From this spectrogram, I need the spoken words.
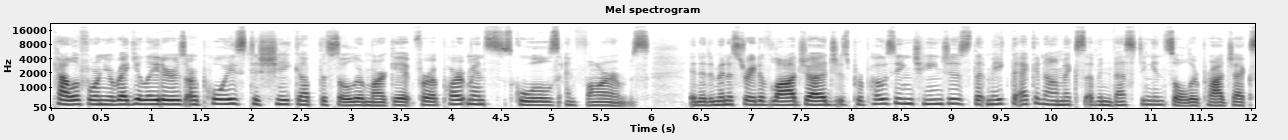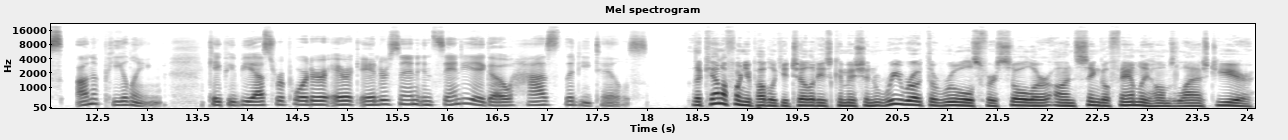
California regulators are poised to shake up the solar market for apartments, schools, and farms. An administrative law judge is proposing changes that make the economics of investing in solar projects unappealing. KPBS reporter Erik Anderson in San Diego has the details. The California Public Utilities Commission rewrote the rules for solar on single family homes last year,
